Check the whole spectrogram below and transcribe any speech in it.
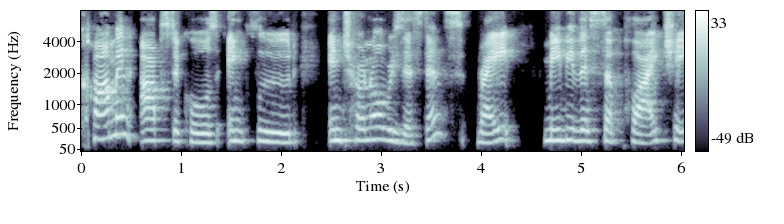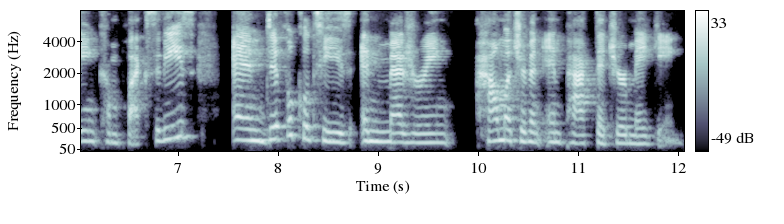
Common obstacles include internal resistance, right? Maybe the supply chain complexities and difficulties in measuring how much of an impact that you're making.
